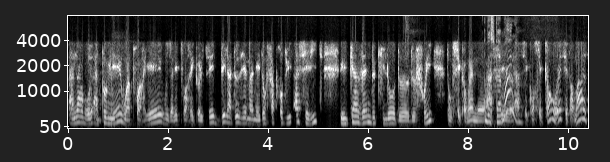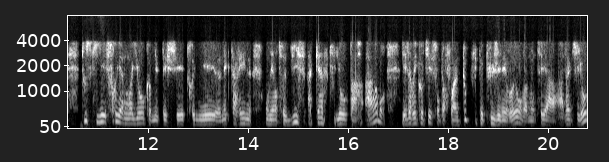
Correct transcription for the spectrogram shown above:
un arbre, un pommier ou un poirier, vous allez pouvoir récolter dès la deuxième année. Donc ça produit assez vite une quinzaine de kilos de, de fruits. Donc c'est quand même bah, assez, assez, conséquent. Oui, c'est pas mal. Tout ce qui est fruits à noyaux, comme les pêchers, pruniers, nectarines, on est entre 10 à 15 kilos par arbre. Les abricotiers sont parfois un tout petit peu plus généreux, on va monter à, 20 kilos.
